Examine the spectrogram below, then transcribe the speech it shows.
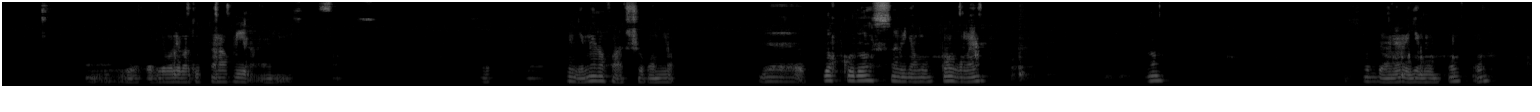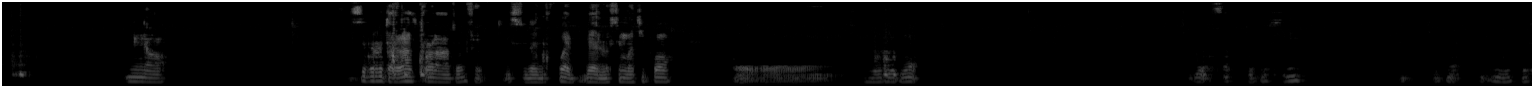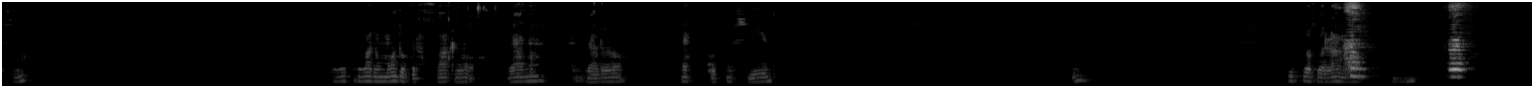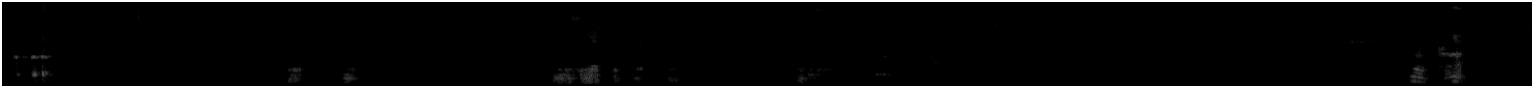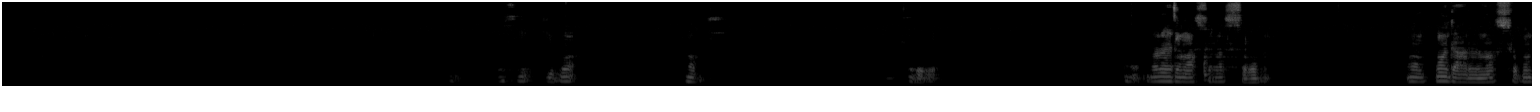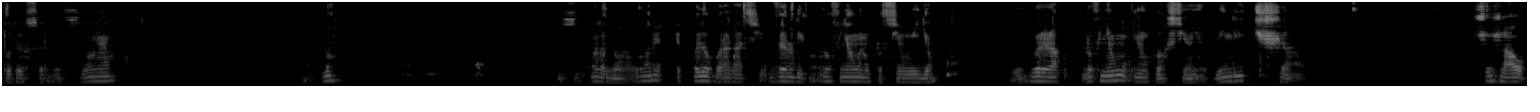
Eh, devo, fare, devo levare tutta una fila e non si può fare questo. 7 e 8. Quindi me lo faccio con eh, blocco d'ossa, vediamo un po' com'è. No? Va bene, vediamo un po'. Oh. No. Forse però dall'altro lato, cioè, visto da qua è bello, sembra tipo... Eh, sembra tipo... Tipo fatto così. Tipo così. Devo trovare un modo per farlo bene e bello. Ecco così. Tu proprio là Ok. Credo che non è rimasto là sopra. Un po' dal nostro punto di osservazione. Bello. Questo qua dobbiamo lavorare e poi dopo ragazzi ve lo dico lo finiamo in un prossimo video. Durerà lo finiamo in un prossimo video. Quindi ciao. Ciao ciao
